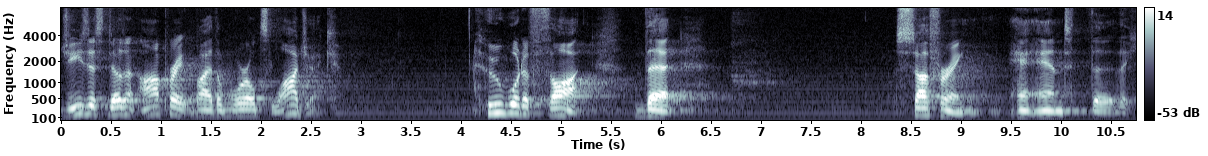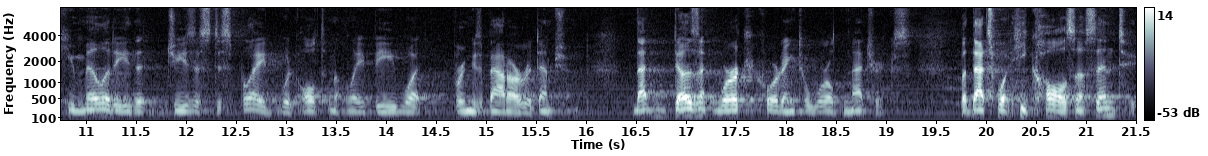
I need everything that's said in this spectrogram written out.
Jesus doesn't operate by the world's logic. Who would have thought that suffering and the, the humility that Jesus displayed would ultimately be what brings about our redemption? That doesn't work according to world metrics, but that's what he calls us into.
